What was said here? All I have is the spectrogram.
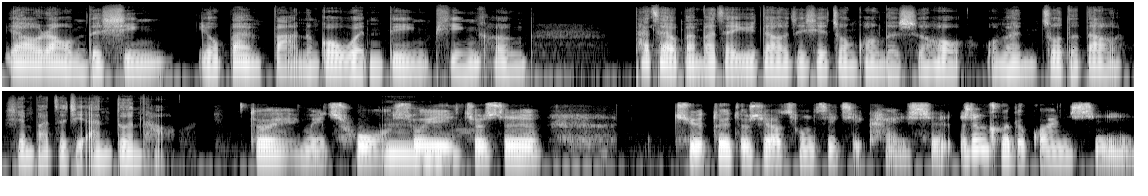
要让我们的心有办法能够稳定平衡，他才有办法在遇到这些状况的时候，我们做得到，先把自己安顿好。对，没错，所以就是绝对都是要从自己开始。任何的关系，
